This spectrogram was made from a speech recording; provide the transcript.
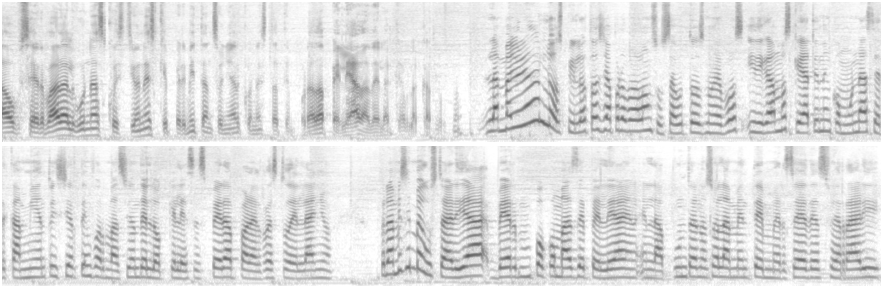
a, observar algunas cuestiones que permitan soñar con esta temporada peleada de la que habla Carlos. La mayoría de los pilotos ya probaron sus autos nuevos y digamos que ya tienen como un acercamiento y cierta información de lo que les espera para el resto del año. Pero a mí sí me gustaría ver un poco más de pelea en la punta, no solamente Mercedes, Ferrari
